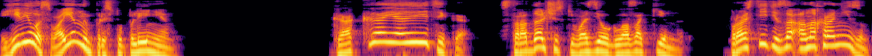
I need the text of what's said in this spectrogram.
явилась военным преступлением. «Какая этика?» — страдальчески возил глаза Кеннет. «Простите за анахронизм,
